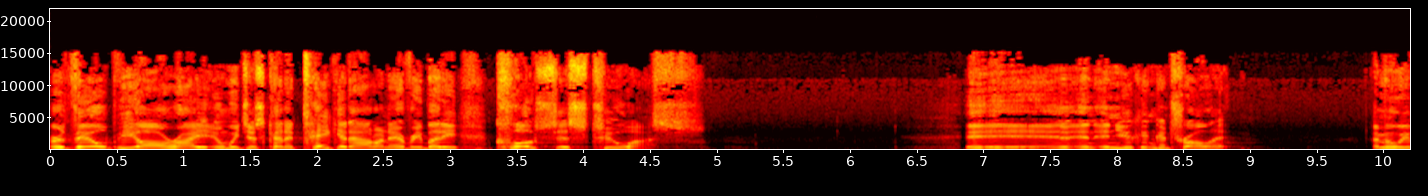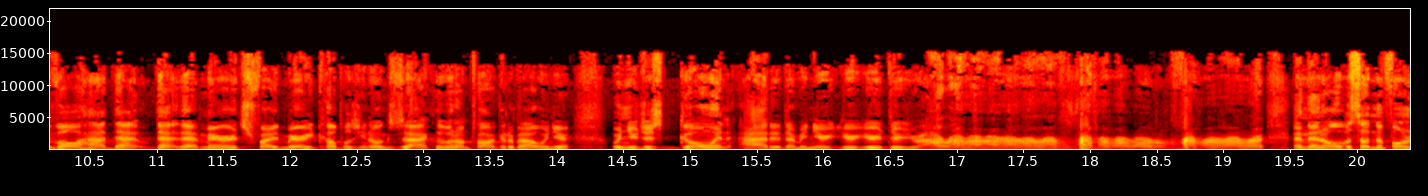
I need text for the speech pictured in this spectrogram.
or they'll be all right. And we just kind of take it out on everybody closest to us. And, and you can control it. I mean, we've all had that, that that marriage fight. Married couples, you know exactly what I'm talking about when you're when you're just going at it. I mean, you're you're you're, you're and then all of a sudden the phone,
